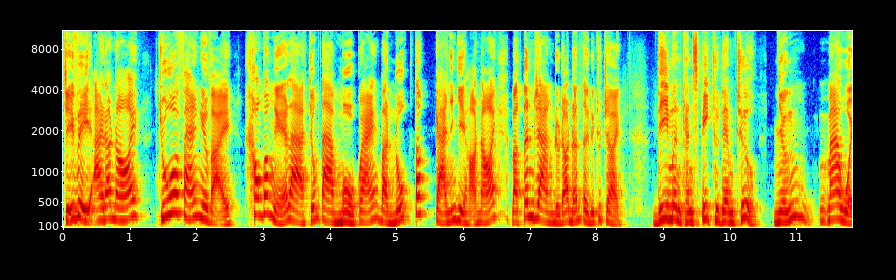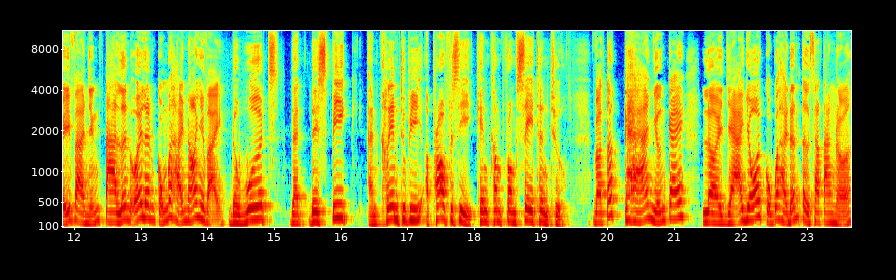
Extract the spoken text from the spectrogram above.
Chỉ vì ai đó nói Chúa phán như vậy không có nghĩa là chúng ta mù quáng và nuốt tất cả những gì họ nói và tin rằng điều đó đến từ Đức Chúa Trời. Demon can speak to them too. Những ma quỷ và những tà linh uế linh cũng có thể nói như vậy. The words that they speak and claim to be a prophecy can come from Satan too. Và tất cả những cái lời giả dối cũng có thể đến từ Satan nữa.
